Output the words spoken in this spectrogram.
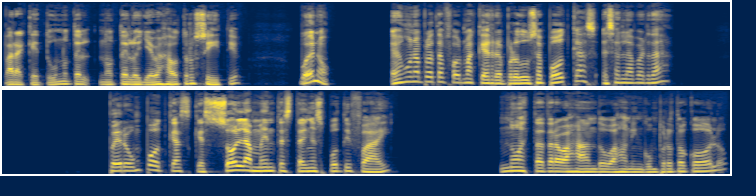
para que tú no te, no te lo lleves a otro sitio. Bueno, es una plataforma que reproduce podcasts, esa es la verdad. Pero un podcast que solamente está en Spotify no está trabajando bajo ningún protocolo.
